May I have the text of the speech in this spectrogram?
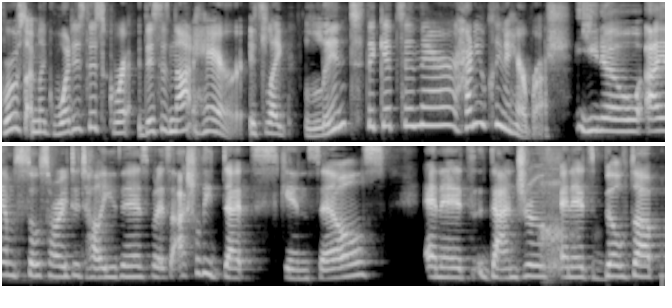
gross. I'm like, what is this? Gra- this is not hair. It's like lint that gets in there. How do you clean a hairbrush? You know, I am so sorry to tell you this, but it's actually dead skin cells and it's dandruff and it's built up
